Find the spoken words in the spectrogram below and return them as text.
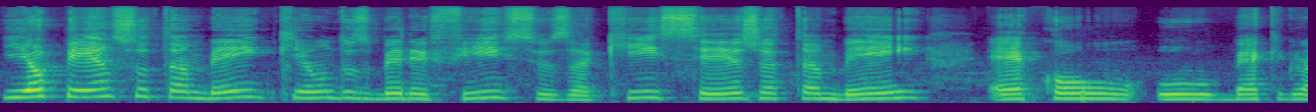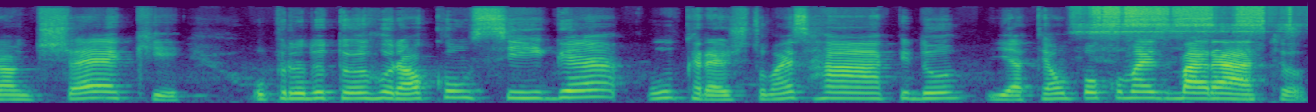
E eu penso também que um dos benefícios aqui seja também é, com o background check, o produtor rural consiga um crédito mais rápido e até um pouco mais barato.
